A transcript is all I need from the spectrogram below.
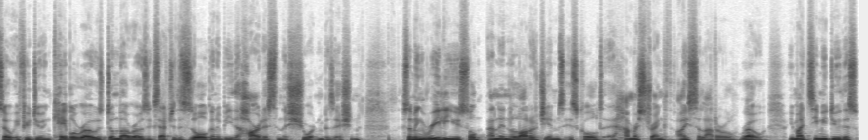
So if you're doing cable rows, dumbbell rows, etc., this is all going to be the hardest in the shortened position. Something really useful, and in a lot of gyms, is called a hammer strength isolateral row. You might see me do this,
